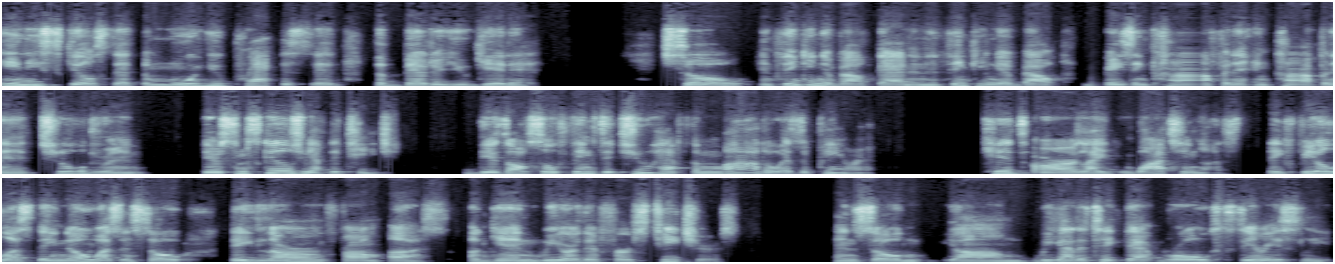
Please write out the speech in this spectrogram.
any skill set, the more you practice it, the better you get it. So, in thinking about that and in thinking about raising confident and competent children, there's some skills you have to teach. There's also things that you have to model as a parent. kids are like watching us they feel us they know us and so they learn from us again we are their first teachers and so um, we got to take that role seriously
